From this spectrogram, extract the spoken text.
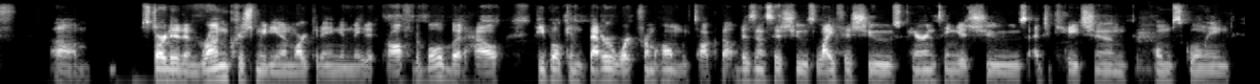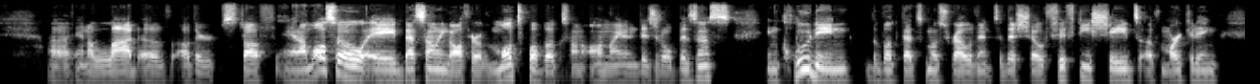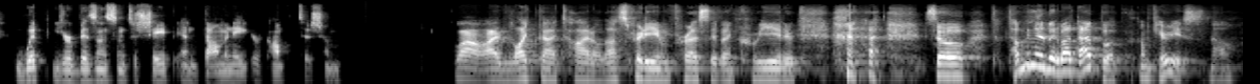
um, started and run Krish Media and Marketing and made it profitable, but how people can better work from home. We talk about business issues, life issues, parenting issues, education, homeschooling, uh, and a lot of other stuff. And I'm also a best-selling author of multiple books on online and digital business, including the book that's most relevant to this show, 50 Shades of Marketing, Whip Your Business into Shape and Dominate Your Competition. Wow, I like that title. That's pretty impressive and creative. so, t- tell me a little bit about that book. I'm curious now.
